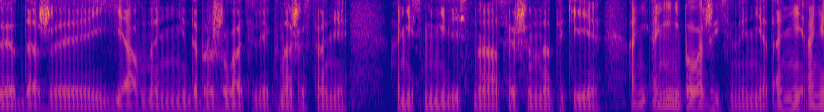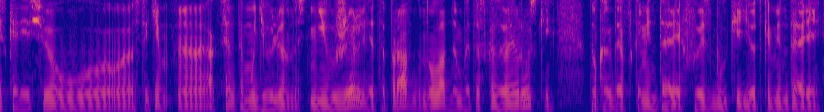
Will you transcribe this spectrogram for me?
э, даже явно недоброжелатели к нашей стране, они сменились на совершенно такие... Они, они не положительные, нет. Они, они скорее всего, у, с таким э, акцентом удивленности. Неужели это правда? Ну, ладно бы это сказали русские, но когда в комментариях в Фейсбуке идет комментарий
